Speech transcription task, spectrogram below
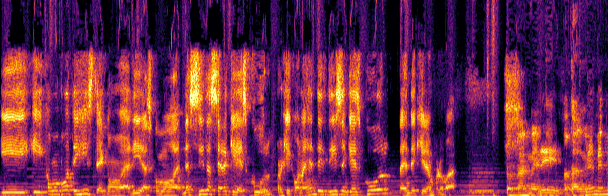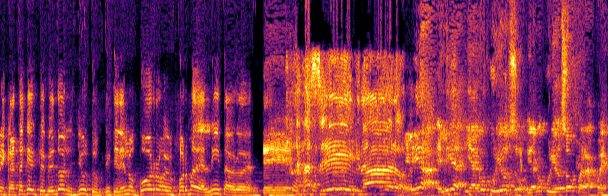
Y, y como vos dijiste, como Elías, como necesita ser que es cool, porque cuando la gente dice que es cool, la gente quiere probar. Totalmente, Sí. Totalmente. me- me encanta que estoy viendo el YouTube y tienen los gorros en forma de alita, brother. Eh, Ah, sí, claro. Elías, Elías, y algo curioso, y algo curioso para, pues,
